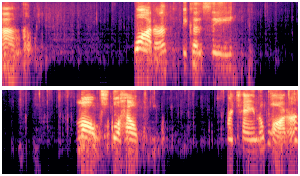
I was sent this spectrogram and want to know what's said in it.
uh, water because the mulch will help retain the water.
